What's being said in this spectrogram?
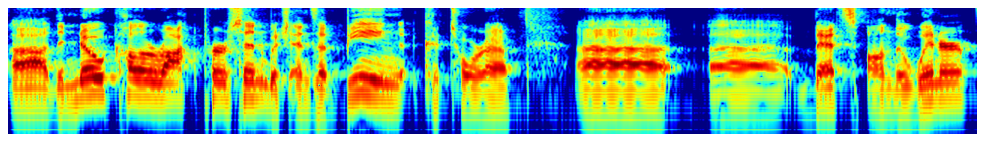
Uh, the no color rock person, which ends up being Katurah, uh, uh, bets on the winner.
